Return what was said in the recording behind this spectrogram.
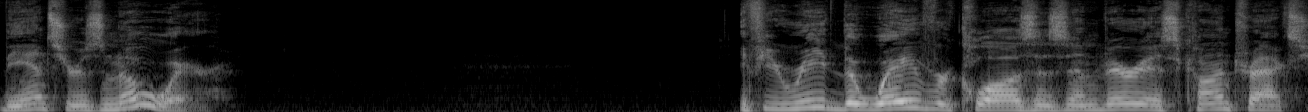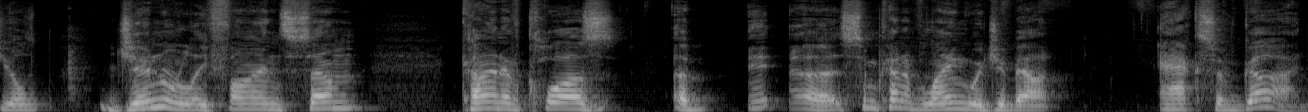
The answer is nowhere. If you read the waiver clauses in various contracts, you'll generally find some kind of clause, uh, uh, some kind of language about acts of God.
